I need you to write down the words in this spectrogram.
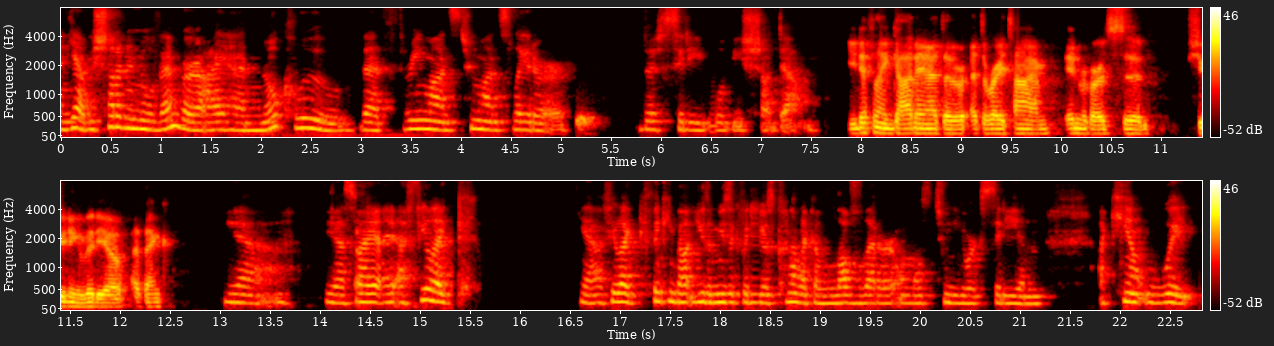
And yeah, we shot it in November. I had no clue that three months, two months later, the city would be shut down you definitely got in at the at the right time in regards to shooting a video. I think. Yeah, yeah. So I I feel like, yeah, I feel like thinking about you, the music video is kind of like a love letter almost to New York City, and I can't wait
